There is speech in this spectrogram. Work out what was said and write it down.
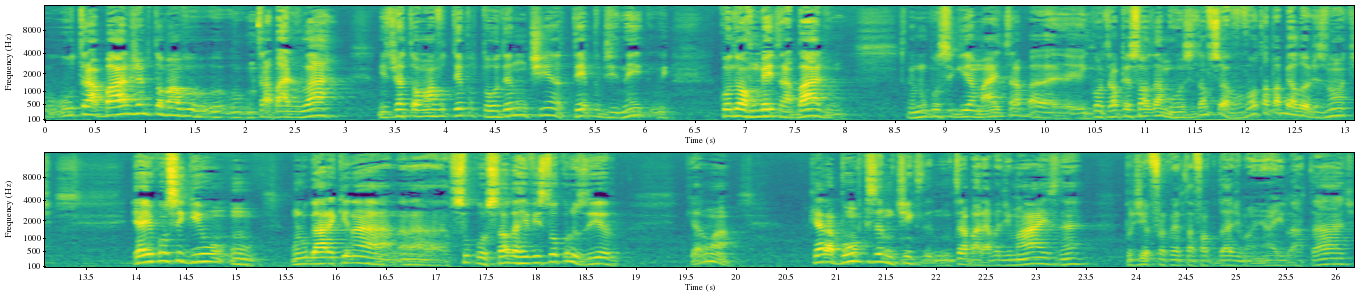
o, o trabalho já me tomava, um trabalho lá, me já tomava o tempo todo. Eu não tinha tempo de nem. Quando eu arrumei trabalho, eu não conseguia mais encontrar o pessoal da música. Então, ó, vou voltar para Belo Horizonte. E aí eu consegui um, um, um lugar aqui na, na, sucursal da revista O Cruzeiro, que era uma que era bom porque você não tinha não trabalhava demais, né? Podia frequentar a faculdade de manhã e ir lá à tarde.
